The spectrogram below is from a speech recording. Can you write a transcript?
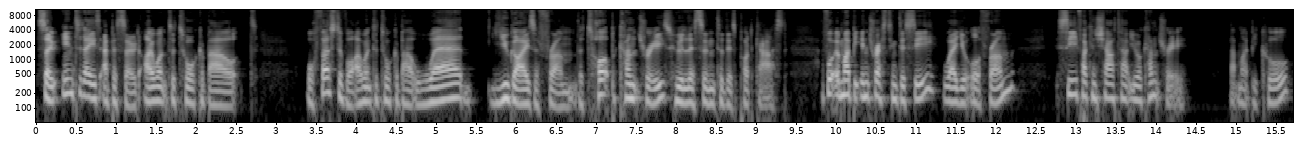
so, in today's episode, I want to talk about, well, first of all, I want to talk about where you guys are from, the top countries who listen to this podcast. I thought it might be interesting to see where you're all from, see if I can shout out your country. That might be cool.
